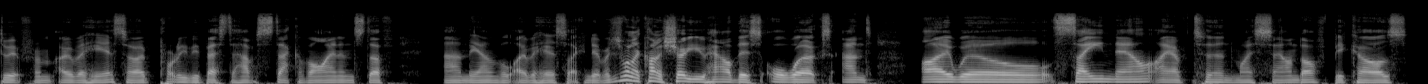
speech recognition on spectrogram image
do it from over here. So I'd probably be best to have a stack of iron and stuff and the anvil over here so I can do it. But I just want to kind of show you how this all works and I will say now I have turned my sound off because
